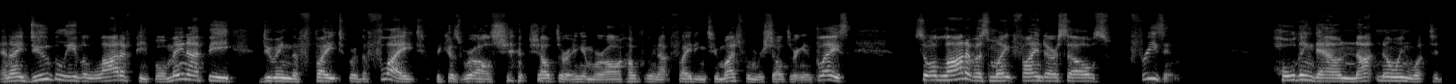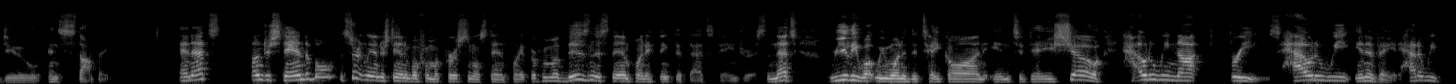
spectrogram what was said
And I do believe a lot of people may not be doing the fight or the flight because we're all sh- sheltering and we're all hopefully not fighting too much when we're sheltering in place. So a lot of us might find ourselves freezing, holding down, not knowing what to do, and stopping. And that's understandable certainly understandable from a personal standpoint but from a business standpoint i think that that's dangerous. And that's really what we wanted to take on in today's show. How do we not freeze? How do we innovate? How do we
